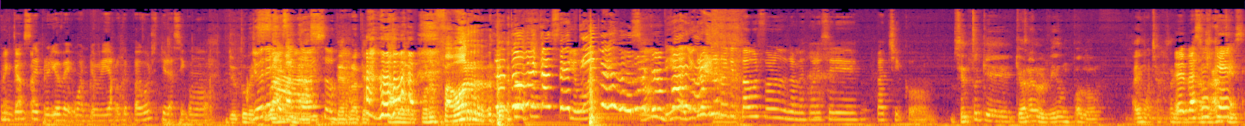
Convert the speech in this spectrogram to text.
Me Entonces, encanta. pero yo, ve, bueno, yo veía Rocket Power, yo era así como. Yo tuve Yo eso. de Rocket Power, por favor. Qué bueno, son viejas. Yo creo que los Rocket Power fueron de las mejores series para chicos. Siento que, que van al olvido un poco. Hay muchas. Lo que pasa es que- Atlantis,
